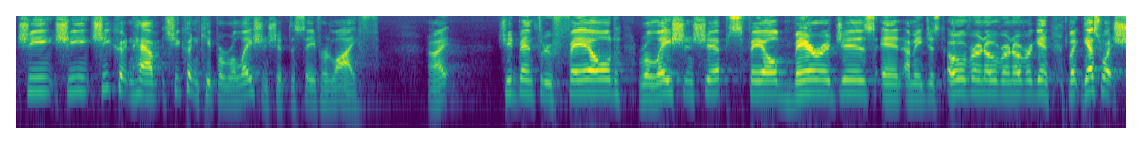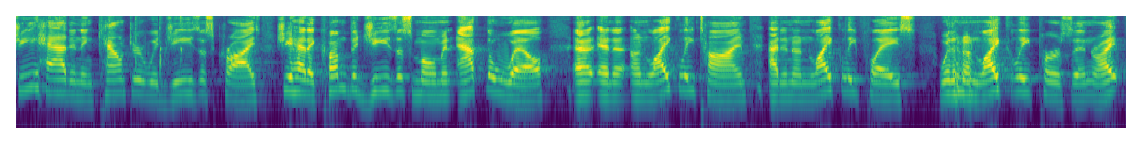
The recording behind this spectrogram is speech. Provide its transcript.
she, she, she, couldn't have, she couldn't keep a relationship to save her life. All right? She'd been through failed relationships, failed marriages, and I mean, just over and over and over again. But guess what? She had an encounter with Jesus Christ. She had a come to Jesus moment at the well at, at an unlikely time, at an unlikely place, with an unlikely person, right?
